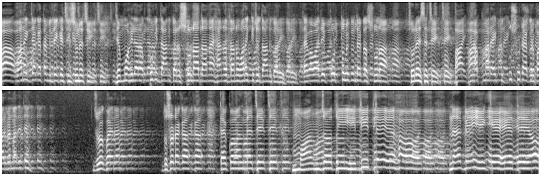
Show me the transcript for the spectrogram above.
বা অনেক জায়গাতে আমি দেখেছি, শুনেছি যে মহিলারা খুবই দান করে, সোনা দানা, হেন দানো, অনেক কিছু দান করে। তাই বাবা যে প্রথমে কিন্তু একটা সোনা চলে এসেছে। ভাই, আপনারা একটু দুশো টাকা করে পারবেন না দিতে? যুবক ভাইরা দুশো টাকা। তাই কোরআন বলছে, মন যদি দিতে হয়, নবীকে দেও।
